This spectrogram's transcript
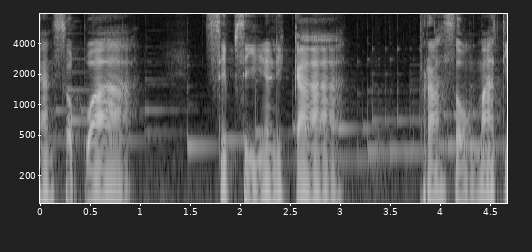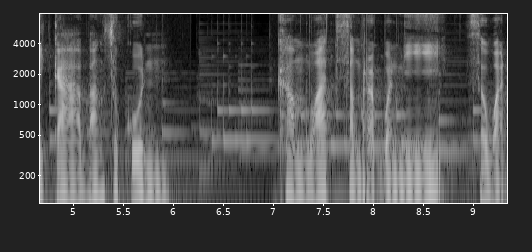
งานศพว่า 14นาฬิกา พระสงฆ์มาติกาบางสุกุลคำวัดสำหรับวันนี้ สวัส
